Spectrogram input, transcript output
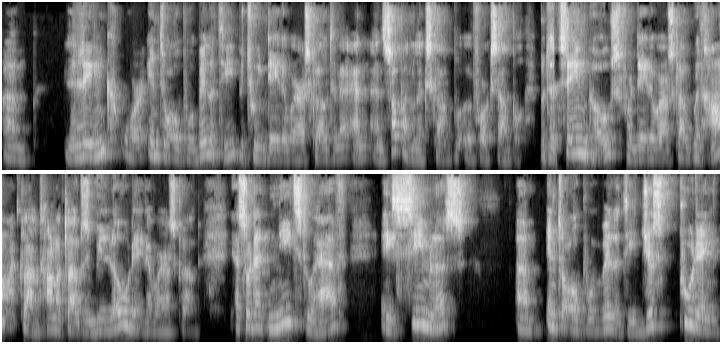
um, link or interoperability between Data Warehouse Cloud and, and, and SAP Analytics Cloud, for example. But the same goes for Data Warehouse Cloud with HANA Cloud. HANA Cloud is below Data Warehouse Cloud. So that needs to have a seamless um, interoperability. Just putting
